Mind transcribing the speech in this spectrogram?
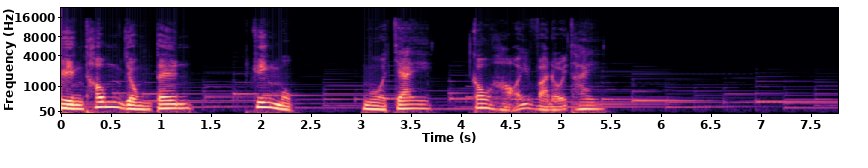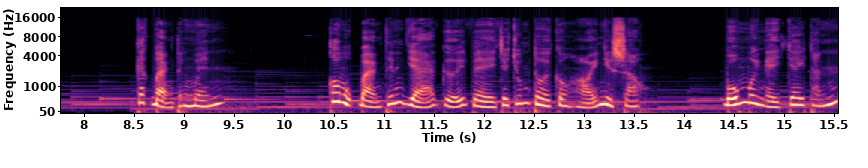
Truyền thông dùng tên chuyên mục mùa chay câu hỏi và đổi thay. Các bạn thân mến, có một bạn thính giả gửi về cho chúng tôi câu hỏi như sau. 40 ngày chay thánh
